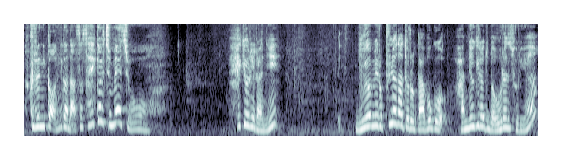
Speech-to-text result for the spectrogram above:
그러니까 언니가 나서서 해결 좀 해줘. 해결이라니? 무혐의로 풀려나도록 나보고 압력이라도 넣으란 소리야?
